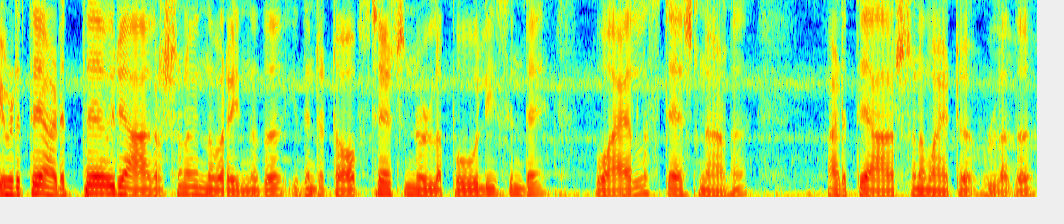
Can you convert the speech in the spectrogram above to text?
ഇവിടുത്തെ അടുത്ത ഒരു ആകർഷണം എന്ന് പറയുന്നത് ഇതിന്റെ ടോപ്പ് സ്റ്റേഷനിലുള്ള പോലീസിന്റെ വയർലെസ് സ്റ്റേഷനാണ് അടുത്ത ആകർഷണമായിട്ട് ഉള്ളത്.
